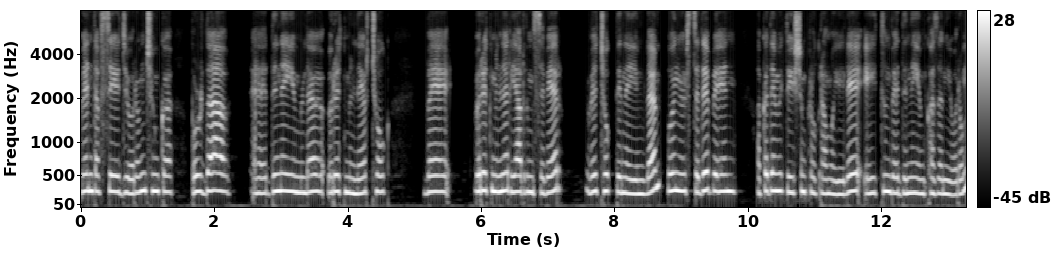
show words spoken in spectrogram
ben tavsiye ediyorum. Çünkü burada e, deneyimli öğretmenler çok ve öğretmenler yardımsever ve çok deneyimli. Bu üniversitede ben akademik değişim programı ile eğitim ve deneyim kazanıyorum.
